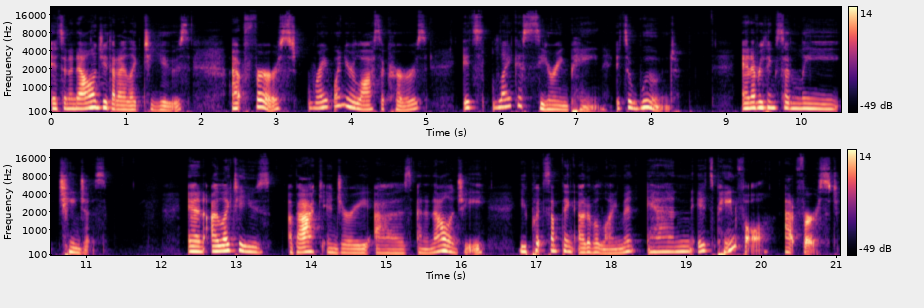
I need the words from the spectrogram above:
It's an analogy that I like to use. At first, right when your loss occurs, it's like a searing pain, it's a wound and everything suddenly changes. And I like to use a back injury as an analogy. You put something out of alignment and it's painful at first.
